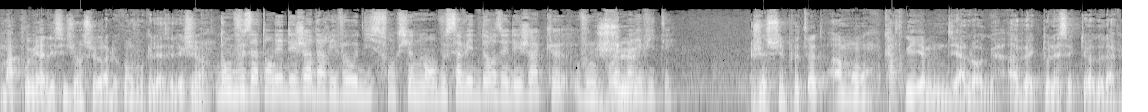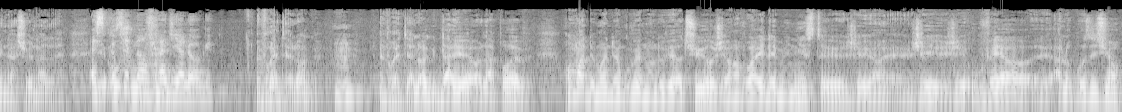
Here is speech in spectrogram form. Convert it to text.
ma première décision sera de convoquer les élections. Donc vous attendez déjà d'arriver au dysfonctionnement. Vous savez d'ores et déjà que vous ne pourrez pas l'éviter. Je suis peut-être à mon quatrième dialogue avec tous les secteurs de la vie nationale. Est-ce que c'est un vrai dialogue? Un vrai dialogue. Un vrai dialogue. D'ailleurs, la preuve, on m'a demandé un gouvernement d'ouverture, j'ai envoyé des ministres, j'ai ouvert euh, à l'opposition.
